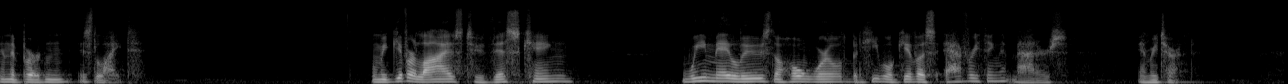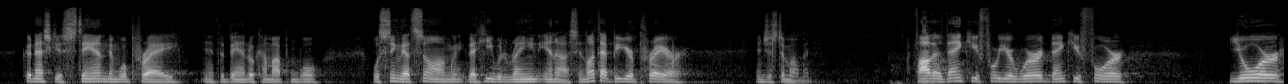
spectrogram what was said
and the burden is light. When we give our lives to this King, we may lose the whole world, but He will give us everything that matters in return. Couldn't ask you to stand and we'll pray. And if the band will come up and we'll, we'll sing that song, that He would reign in us. And let that be your prayer in just a moment. Father, thank you for your word. Thank you for your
